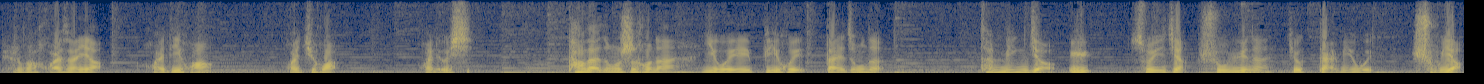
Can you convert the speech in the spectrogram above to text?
比如什么淮山药、淮地黄、淮菊花、淮牛膝。唐代宗的时候呢，因为避讳代宗的它名叫玉，所以将蜀玉呢就改名为蜀药。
